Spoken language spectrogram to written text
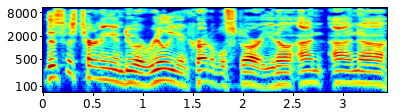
this is turning into a really incredible story. You know, on on uh,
